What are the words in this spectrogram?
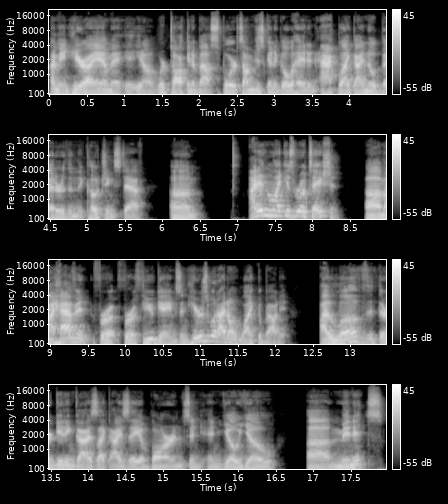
I mean, here I am. Eh, you know, we're talking about sports. I'm just going to go ahead and act like I know better than the coaching staff. Um, I didn't like his rotation. Um, I haven't for for a few games, and here's what I don't like about it. I love that they're getting guys like Isaiah Barnes and and Yo Yo uh, minutes,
